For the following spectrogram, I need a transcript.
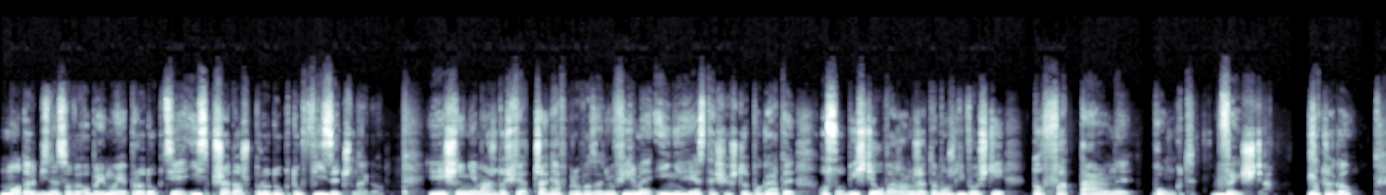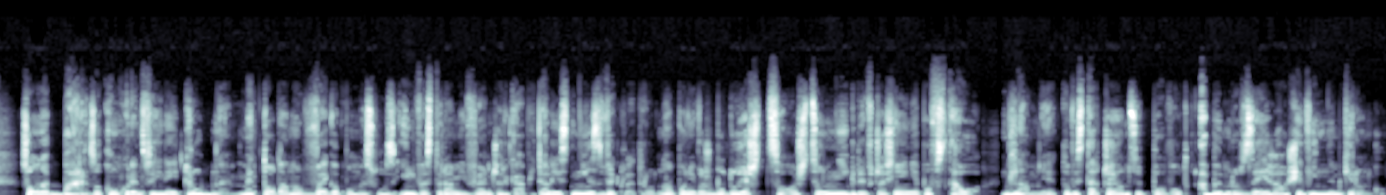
Model biznesowy obejmuje produkcję i sprzedaż produktu fizycznego. Jeśli nie masz doświadczenia w prowadzeniu firmy i nie jesteś jeszcze bogaty, osobiście uważam, że te możliwości to fatalny punkt wyjścia. Dlaczego? Są one bardzo konkurencyjne i trudne. Metoda nowego pomysłu z inwestorami venture capital jest niezwykle trudna, ponieważ budujesz coś, co nigdy wcześniej nie powstało. Dla mnie to wystarczający powód, abym rozejrzał się w innym kierunku.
